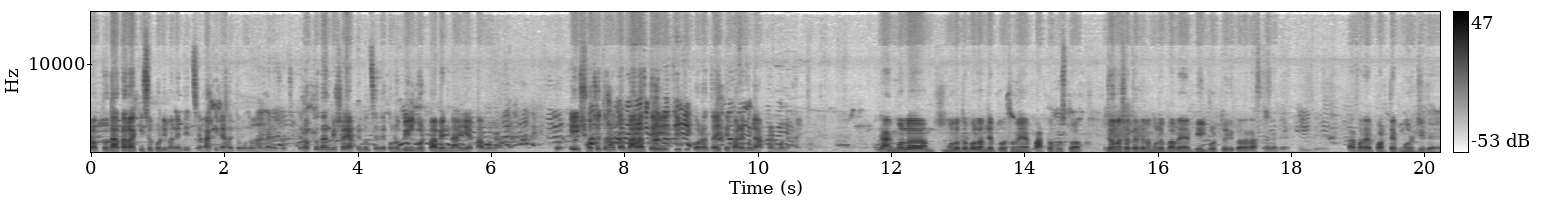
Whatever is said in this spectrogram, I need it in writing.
রক্তদাতারা কিছু পরিমাণে দিচ্ছে বাকিটা হয়তো মনোভাব ম্যানেজ হচ্ছে। রক্তদান বিষয়ে আপনি বলছেন যে কোনো বিলবোর্ড পাবেন না ইয়ে পাবো না আমরা। তো এই সচেতনতা বাড়াতে কি কি করা যাইতে পারে বলে আপনার মনে হয়? আমি বললাম মূলত বললাম যে প্রথমে পাঠ্যপুস্তক জনসচেতনামূলক ভাবে বিলবোর্ড তৈরি করা রাস্তাঘাটে। তারপরে প্রত্যেক মসজিদে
